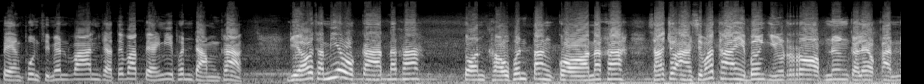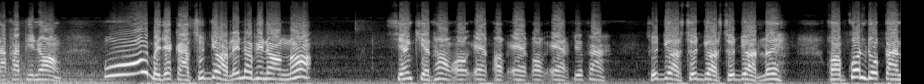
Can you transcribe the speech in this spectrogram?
แปลงพุ่นสิแม่นวานค่ะแต่ว่าแปลงนี้เพิ่นดำค่ะ เดี๋ยวถ้ามีโอกาสนะคะ ตอนเขาเพิ่นตั้งก่อนนะคะสาจงอางสิมาไทยเบิ่งอีกรอบหนึงก็แล้วกันนะคะ พี่น้องโอ้ยบรรยากาศสุดยอดเลยเนาะพี่น้องเนาะเสียงเขียดห้องออกแอกออกแอกออกแอกอยู่ค่ะ สุดยอดสุดยอดสุดยอดเลย ขอบคุณทุกการ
